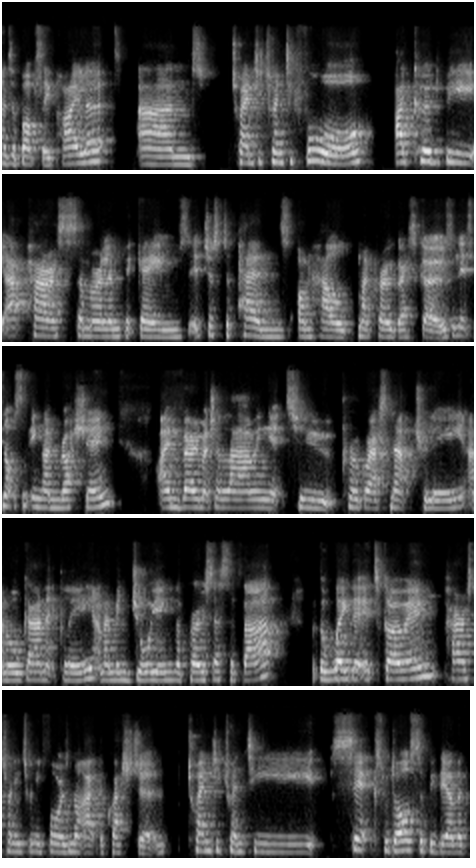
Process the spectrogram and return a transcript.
as a bobsleigh pilot. And 2024, I could be at Paris Summer Olympic Games. It just depends on how my progress goes. And it's not something I'm rushing. I'm very much allowing it to progress naturally and organically, and I'm enjoying the process of that. But the way that it's going, Paris 2024 is not out of the question. 2026 would also be the other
